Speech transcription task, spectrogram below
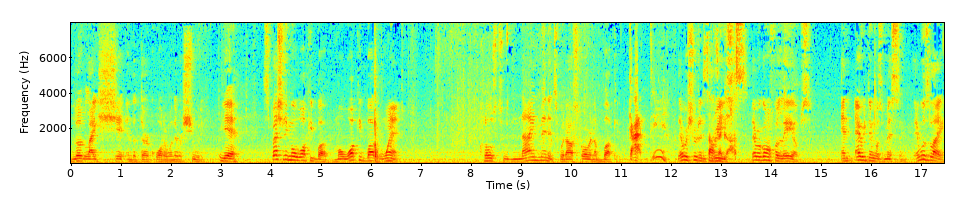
looked like shit in the third quarter when they were shooting yeah, especially Milwaukee Buck. Milwaukee Buck went close to nine minutes without scoring a bucket. god damn. They were shooting Sounds like threes. us. They were going for layups, and everything was missing. It was like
